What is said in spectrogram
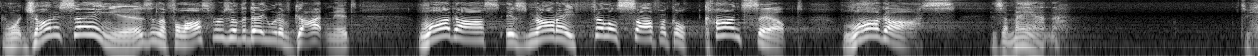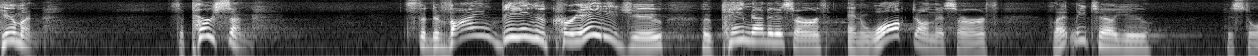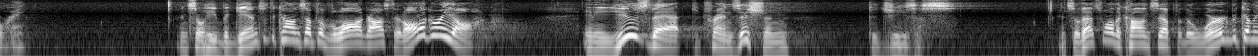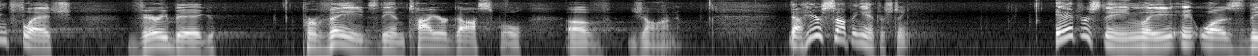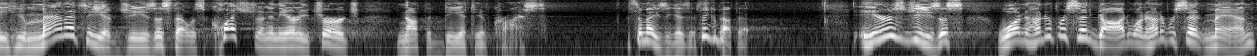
And what John is saying is, and the philosophers of the day would have gotten it, Logos is not a philosophical concept. Logos is a man, it's a human, it's a person. It's the divine being who created you, who came down to this earth and walked on this earth. Let me tell you his story. And so he begins with the concept of Logos that all agree on. And he used that to transition to Jesus. And so that's why the concept of the Word becoming flesh, very big, pervades the entire Gospel of John. Now, here's something interesting. Interestingly, it was the humanity of Jesus that was questioned in the early church, not the deity of Christ. It's amazing, isn't it? Think about that. Here's Jesus, 100% God, 100% man,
